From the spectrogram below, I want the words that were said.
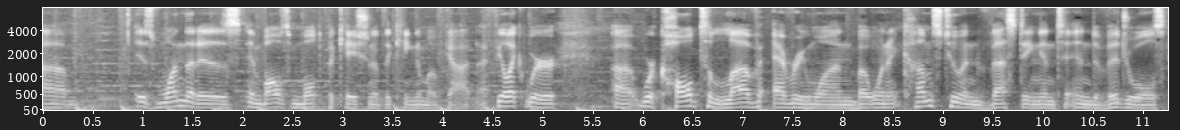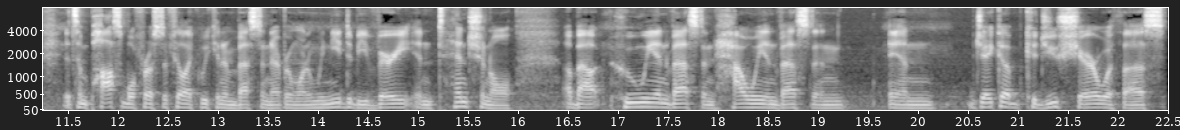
um, is one that is involves multiplication of the kingdom of God. I feel like we're uh, we're called to love everyone, but when it comes to investing into individuals, it's impossible for us to feel like we can invest in everyone. We need to be very intentional about who we invest and how we invest. And and Jacob, could you share with us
